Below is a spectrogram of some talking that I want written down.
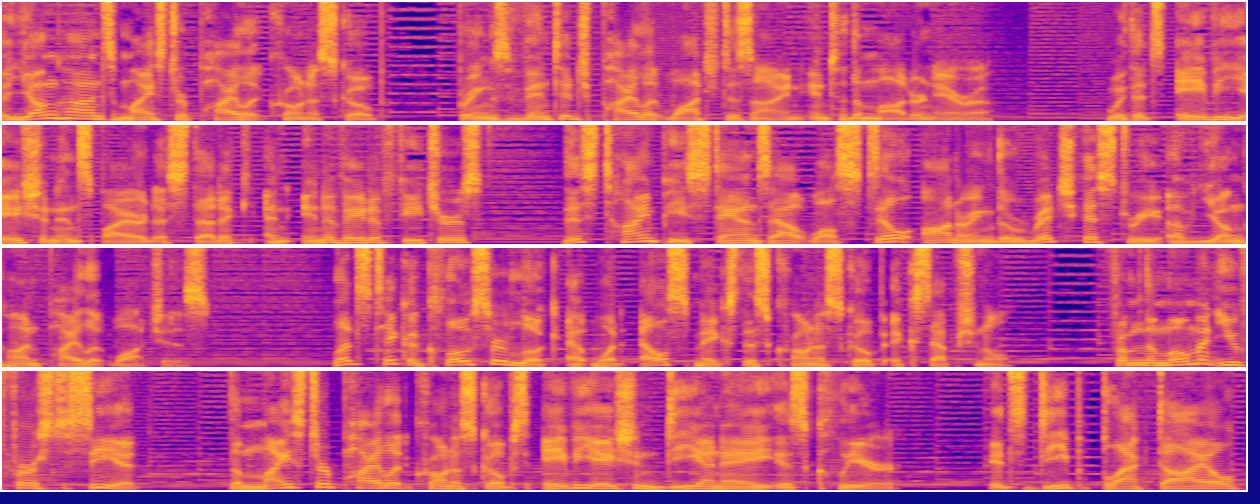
The Junghans Meister Pilot Chronoscope brings vintage pilot watch design into the modern era. With its aviation-inspired aesthetic and innovative features, this timepiece stands out while still honoring the rich history of Junghans pilot watches. Let's take a closer look at what else makes this chronoscope exceptional. From the moment you first see it, the Meister Pilot Chronoscope's aviation DNA is clear. Its deep black dial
